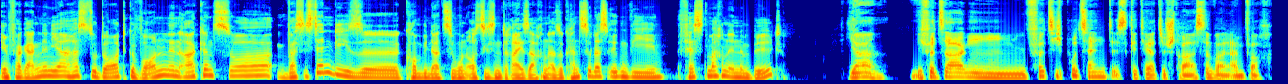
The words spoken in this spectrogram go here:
Im vergangenen Jahr hast du dort gewonnen in Arkansas. Was ist denn diese Kombination aus diesen drei Sachen? Also kannst du das irgendwie festmachen in einem Bild? Ja, ich würde sagen, 40 Prozent ist geteerte Straße, weil einfach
